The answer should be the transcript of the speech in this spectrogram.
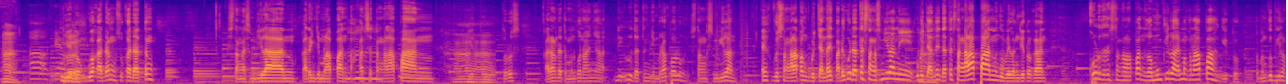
Ah, Oh, oke. Terus? gitu. Gua kadang suka datang setengah sembilan, kadang jam 8, bahkan setengah 8 Ah, gitu. ah. Terus kadang ada temen gue nanya, di lu datang jam berapa lu? Setengah sembilan. Eh gue setengah 8 gue bercandain, padahal gue datang setengah sembilan nih. Gue bercandain datang setengah 8 gue bilang gitu kan. Kok lu datang setengah 8? Gak mungkin lah, emang kenapa gitu. Temen gue bilang,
